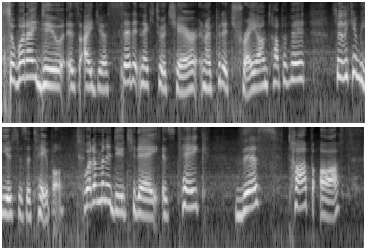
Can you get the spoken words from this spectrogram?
So what I do is I just set it next to a chair and I put a tray on top of it so they can be used as a table. What I'm going to do today is take this top off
